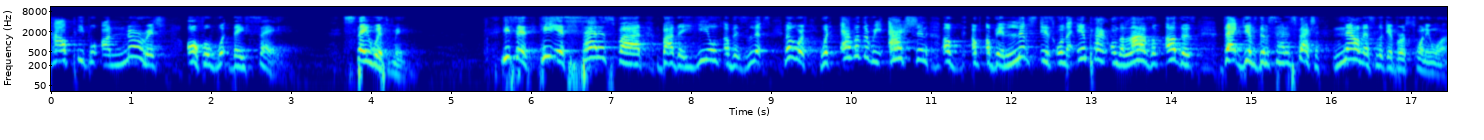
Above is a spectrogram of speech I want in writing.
how people are nourished off of what they say. Stay with me. He said he is satisfied by the yield of his lips. In other words, whatever the reaction of, of, of, their lips is on the impact on the lives of others, that gives them satisfaction. Now let's look at verse 21.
